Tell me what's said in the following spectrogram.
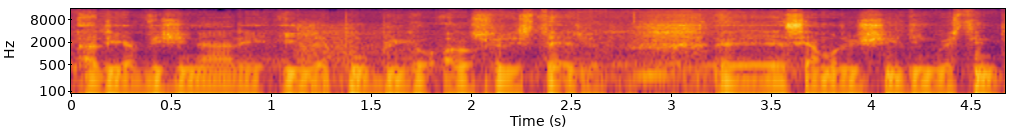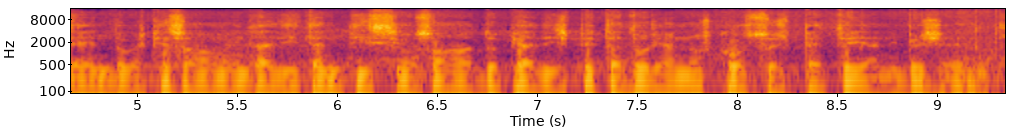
a riavvicinare il pubblico allo sferisterio. Eh, siamo riusciti in questo intento perché sono aumentati tantissimo, sono raddoppiati gli spettatori l'anno scorso rispetto agli anni precedenti.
